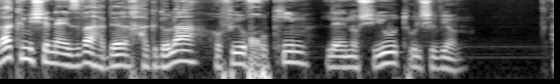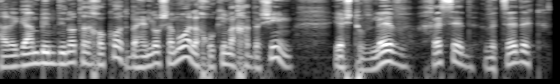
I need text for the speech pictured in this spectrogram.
רק משנעזבה הדרך הגדולה, הופיעו חוקים לאנושיות ולשוויון. הרי גם במדינות רחוקות, בהן לא שמעו על החוקים החדשים, יש טוב לב, חסד וצדק.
